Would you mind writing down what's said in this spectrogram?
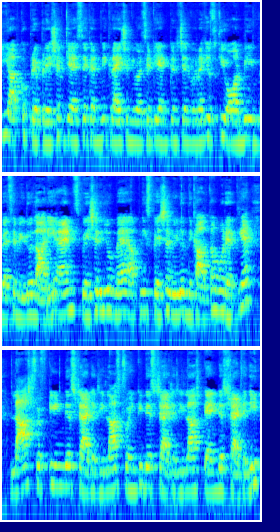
कि आपको प्रिपरेशन कैसे करनी क्राइस्ट यूनिवर्सिटी एंट्रेंस टेस्ट वगैरह की, उसकी और भी वैसे वीडियोस आ रही है। एंड स्पेशली जो मैं अपनी स्पेशल वीडियो निकालता हूँ, वो रहती है last fifteen days strategy last twenty days strategy last ten days strategy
